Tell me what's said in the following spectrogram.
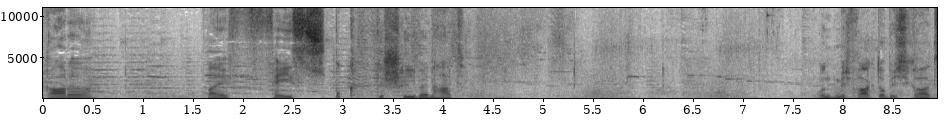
gerade bei Facebook geschrieben hat. Und mich fragt, ob ich gerade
